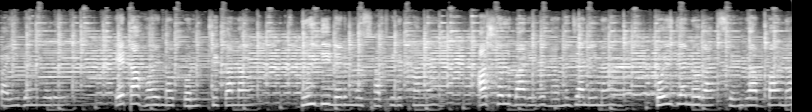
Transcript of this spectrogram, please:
পাইবেন মোরে। এটা হয় নকল ঠিকানা। দুই দিনের মুসাফির খানা আসল বাড়ির নাম জানি না। কই যেন রাখছেন রাব্বানা।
